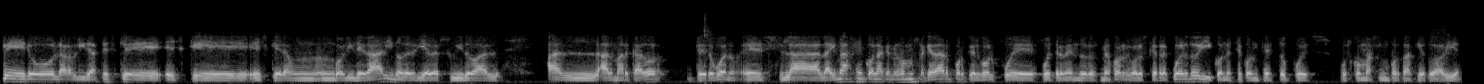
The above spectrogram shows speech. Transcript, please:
pero la realidad es que es que es que era un, un gol ilegal y no debería haber subido al, al, al marcador. Pero bueno, es la, la imagen con la que nos vamos a quedar porque el gol fue, fue tremendo, los mejores goles que recuerdo y con ese contexto pues, pues con más importancia todavía.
